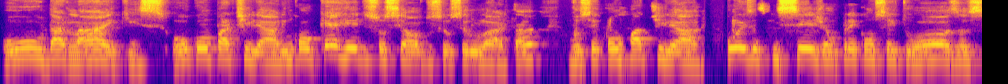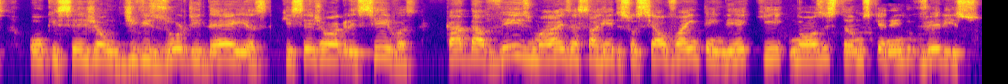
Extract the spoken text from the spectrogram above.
ou dar likes, ou compartilhar em qualquer rede social do seu celular, tá? Você compartilhar coisas que sejam preconceituosas ou que sejam divisor de ideias, que sejam agressivas, cada vez mais essa rede social vai entender que nós estamos querendo ver isso.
